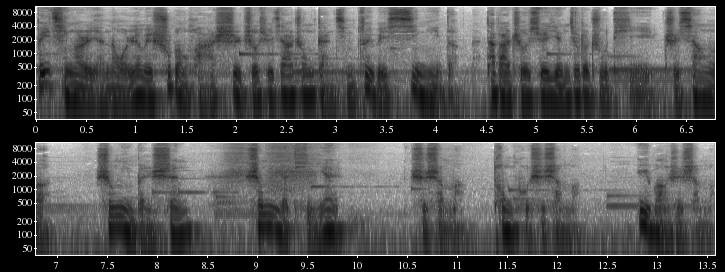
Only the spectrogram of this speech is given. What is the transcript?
悲情而言呢，我认为叔本华是哲学家中感情最为细腻的。他把哲学研究的主题指向了生命本身，生命的体验是什么，痛苦是什么，欲望是什么，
